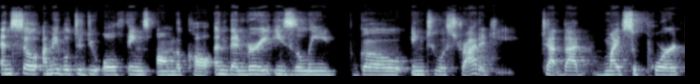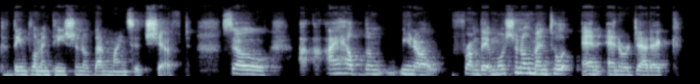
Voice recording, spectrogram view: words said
And so i'm able to do all things on the call and then very easily go into a strategy that might support the implementation of that mindset shift. So i help them you know from the emotional mental and energetic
